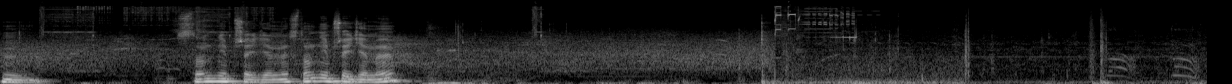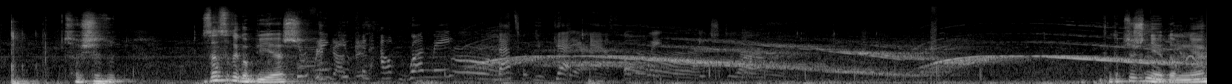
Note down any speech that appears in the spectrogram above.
Hmm. Stąd nie przejdziemy, stąd nie przejdziemy. Co się tu... Za co tego bijesz? No to przecież nie do mnie.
